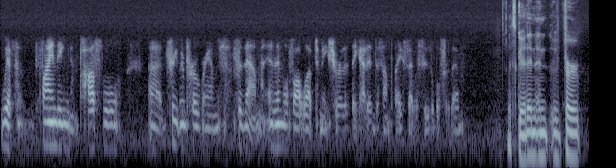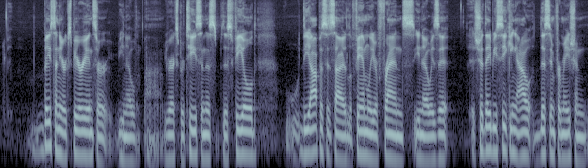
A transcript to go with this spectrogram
with finding possible uh, treatment programs for them, and then we'll follow up to make sure that they got into some place that was suitable for them. That's good, and and for based on your experience or you know uh, your expertise in this this field, the opposite side, the family or friends, you know, is it should they be seeking out this information,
